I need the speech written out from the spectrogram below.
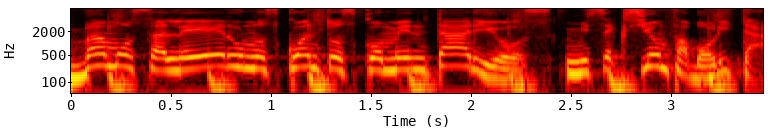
Vamos a leer unos cuantos comentarios, mi sección favorita.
